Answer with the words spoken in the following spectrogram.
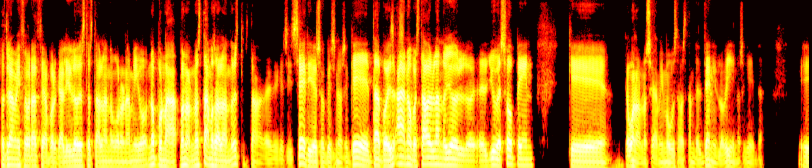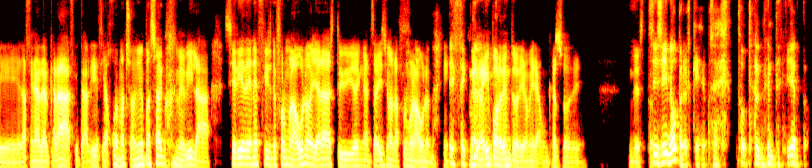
La otra me hizo gracia porque al hilo de esto está hablando con un amigo. No por nada. Bueno, no estábamos hablando de esto, estaba de que si series o que si no sé qué, tal. Pues, ah, no, pues estaba hablando yo el, US Open, que, que, bueno, no sé, a mí me gusta bastante el tenis, lo vi, no sé qué tal. Eh, la final de Alcaraz y tal. Y decía, joder, macho, a mí me pasa que me vi la serie de Netflix de Fórmula 1 y ahora estoy enganchadísimo a la Fórmula 1 también. Me reí por dentro, digo, mira, un caso de, Sí, sí, no, pero es que o sea, es totalmente cierto,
